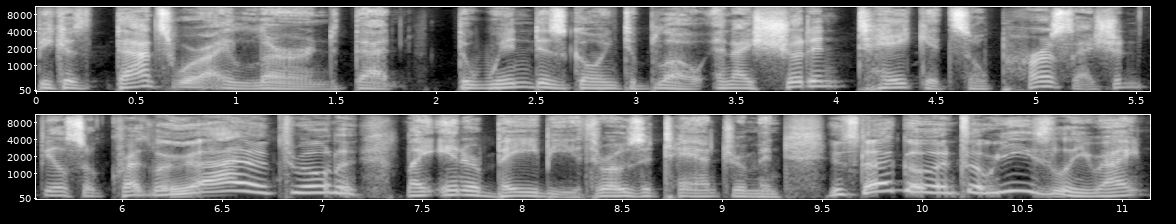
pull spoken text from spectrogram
because that's where I learned that the wind is going to blow. And I shouldn't take it so personally. I shouldn't feel so credible. Ah, I'm throwing a, my inner baby throws a tantrum and it's not going so easily, right?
